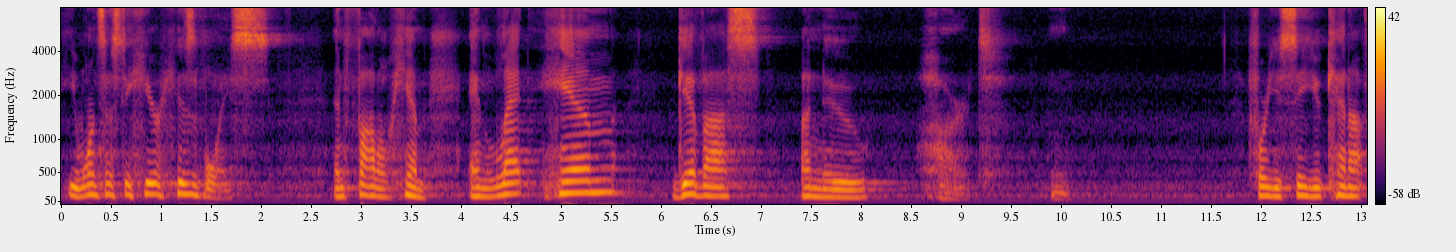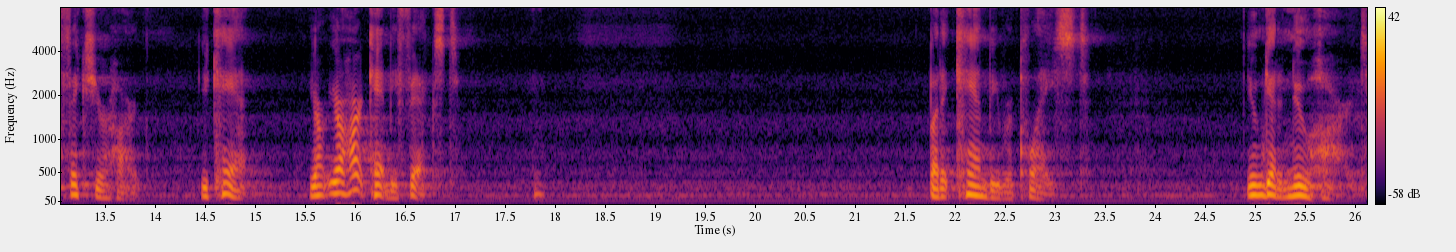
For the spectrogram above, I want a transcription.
He wants us to hear his voice and follow him and let him give us a new heart. Hmm. For you see, you cannot fix your heart. You can't. Your, your heart can't be fixed. But it can be replaced. You can get a new heart.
